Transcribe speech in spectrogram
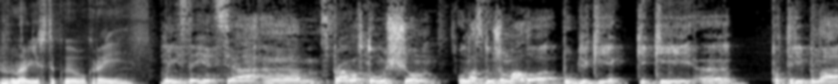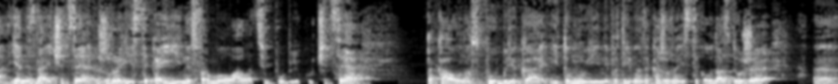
журналістикою в Україні? Мені здається, ем, справа в тому, що у нас дуже мало публіки, якій е, потрібна. Я не знаю, чи це журналістика її не сформувала цю публіку, чи це така у нас публіка, і тому їй не потрібна така журналістика. У нас дуже е,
